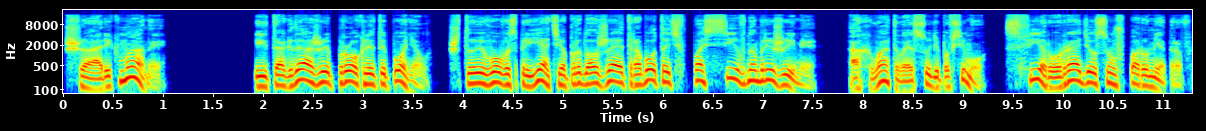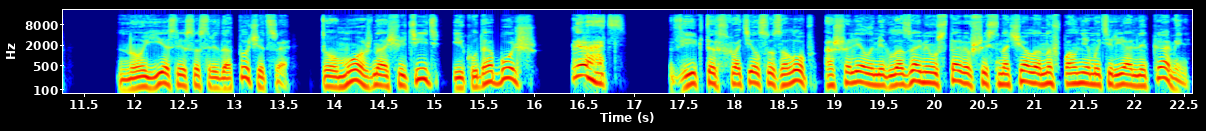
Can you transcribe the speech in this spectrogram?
шарик маны. И тогда же проклятый понял, что его восприятие продолжает работать в пассивном режиме, охватывая, судя по всему, сферу радиусом в пару метров. Но если сосредоточиться, то можно ощутить и куда больше. Ать! Виктор схватился за лоб, ошалелыми глазами уставившись сначала на вполне материальный камень,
